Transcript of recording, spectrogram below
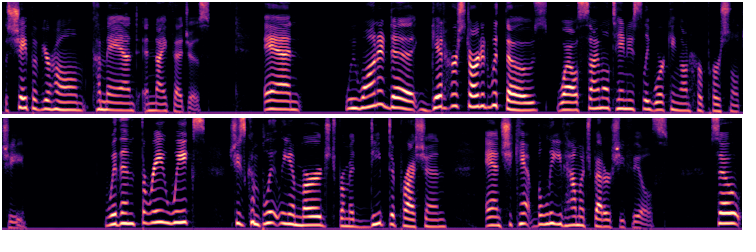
the shape of your home, command, and knife edges. And we wanted to get her started with those while simultaneously working on her personal chi. Within three weeks, she's completely emerged from a deep depression and she can't believe how much better she feels. So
